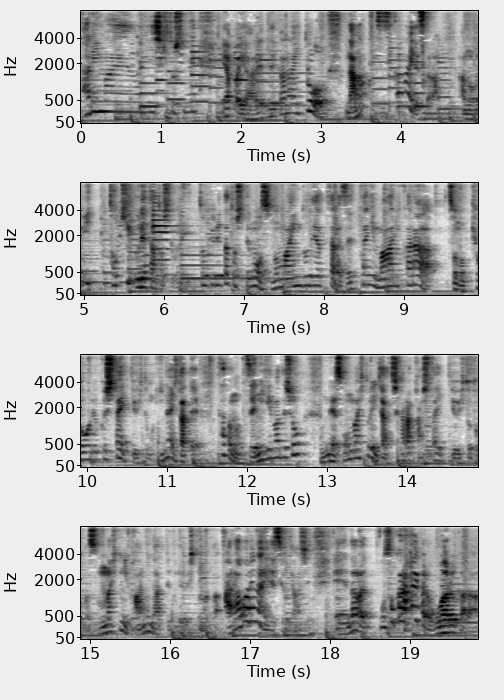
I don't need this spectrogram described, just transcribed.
当たり前の認識としてね、やっぱやれていかないと長く続かないですから、あの、一時売れたとしてもね、一時売れたとしても、そのマインドでやってたら絶対に周りからその協力したいっていう人もいないし、だって、ただの銭ゲバでしょね、そんな人にじゃあ力貸したいっていう人とか、そんな人にファンになってくれる人なんか現れないですよって話。えー、だから、遅から早いから終わるから、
